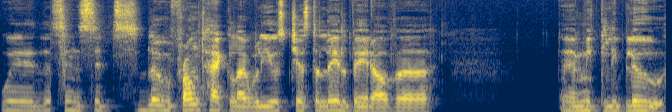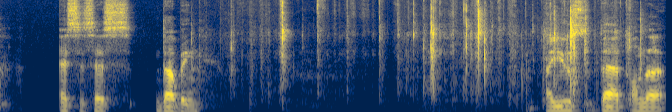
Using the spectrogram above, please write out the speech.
with, since it's blue front hackle, I will use just a little bit of uh, uh, Mikkeli Blue SSS dubbing. I use that on the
